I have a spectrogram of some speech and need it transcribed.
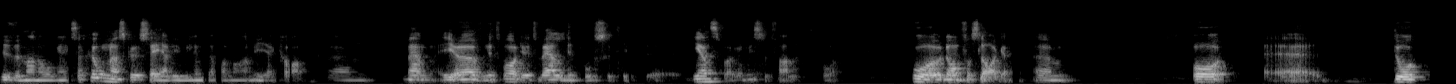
huvudmannaorganisationerna skulle säga att vi vill inte ha några nya krav. Eh, men i övrigt var det ett väldigt positivt eh, gensvar, remissutfallet på, på de förslagen. Eh, och Eh, då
